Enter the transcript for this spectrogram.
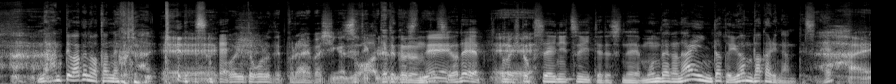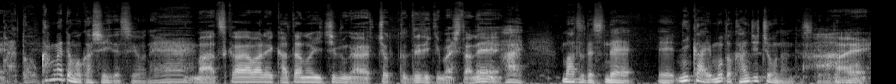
なんてわけのわかんないことってですね、ええこういうところでプライバシーが出てそうく出てくるんるんですね。ですよね、ええ。この秘匿性についてですね問題がないんだと言わんばかりなんですね、はい。これはどう考えてもおかしいですよね。まあ、使われ方の一部がちょっと出てきましたね。はい、まずですね、えー二階元幹事長なんですけれども、はい。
